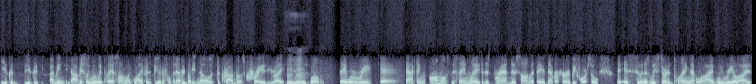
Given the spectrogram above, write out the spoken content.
You could, you could. I mean, obviously, when we play a song like "Life Is Beautiful" that everybody knows, the crowd goes crazy, right? Mm-hmm. Well, they were reacting almost the same way to this brand new song that they had never heard before. So as soon as we started playing that live, we realized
